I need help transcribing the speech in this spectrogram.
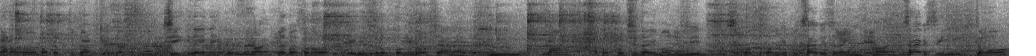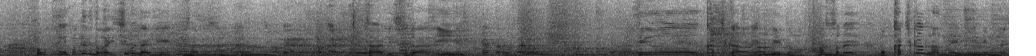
あの場所っていうか地域代ね、はい。例えばその恵比寿六本木のおしゃれな館、あと土地代もあるし、そこのところにやっぱりサービスがいいんで、はい。サービスいいって言っても本当にホテルとか一部だよねサービスのね、サービスがいいっていう価値観ね、っていうのは、まあ、それもう価値観なんだよ人間もね、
